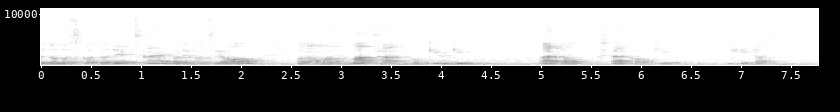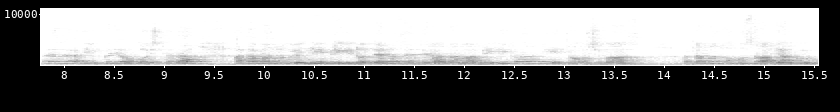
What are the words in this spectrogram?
伸ばすことで疲れ取れますよ。このまんま3呼吸キープ。あと2呼吸。1つ。体ゆっくり起こしたら頭の上に右の手乗せて頭右側に倒します。頭の重さ約5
